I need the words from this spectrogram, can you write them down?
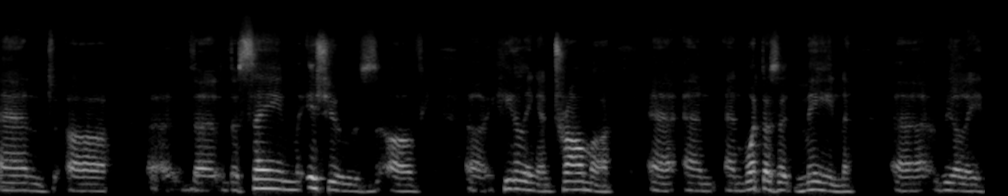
and uh, uh, the, the same issues of uh, healing and trauma and, and, what does it mean uh, really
